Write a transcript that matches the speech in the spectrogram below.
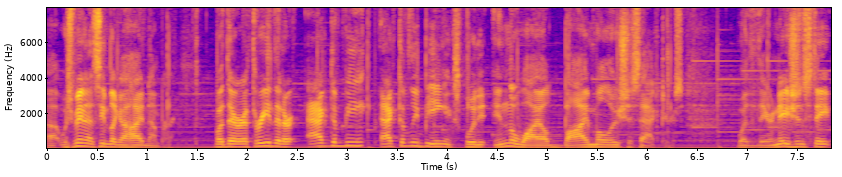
uh, which may not seem like a high number, but there are three that are actively actively being exploited in the wild by malicious actors, whether they are nation state,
